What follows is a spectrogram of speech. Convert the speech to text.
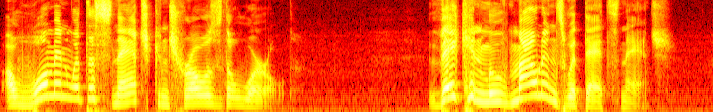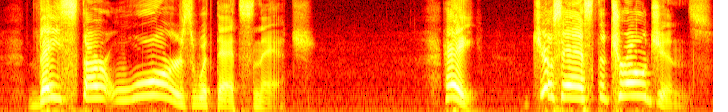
a woman with a snatch controls the world. They can move mountains with that snatch. They start wars with that snatch. Hey, just ask the Trojans.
